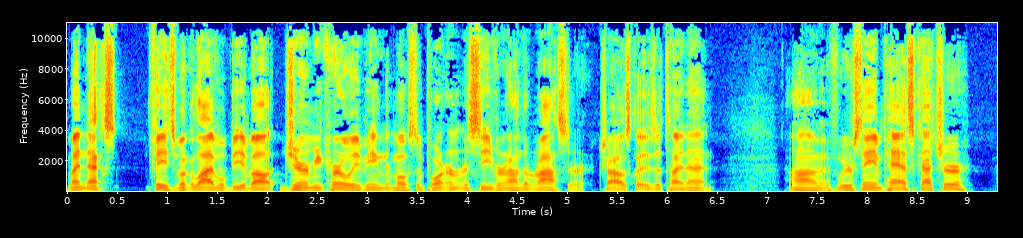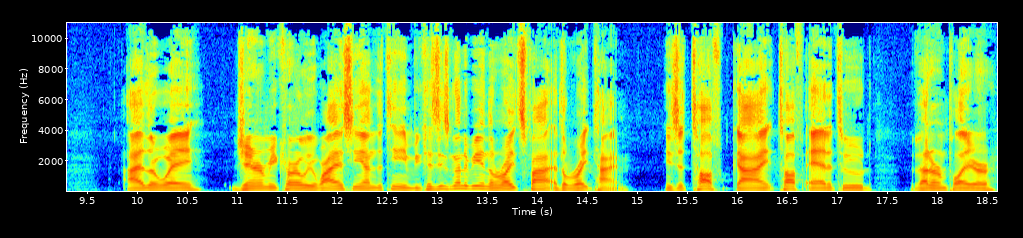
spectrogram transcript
My next Facebook Live will be about Jeremy Kerley being the most important receiver on the roster. Charles Clay is a tight end. Um, if we were saying pass catcher, either way, Jeremy Kerley, why is he on the team? Because he's going to be in the right spot at the right time. He's a tough guy, tough attitude, veteran player,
